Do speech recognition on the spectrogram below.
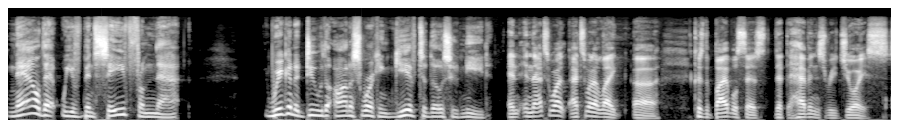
now that we have been saved from that, we're going to do the honest work and give to those who need. and and that's what that's what I like uh, because the Bible says that the heavens rejoice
